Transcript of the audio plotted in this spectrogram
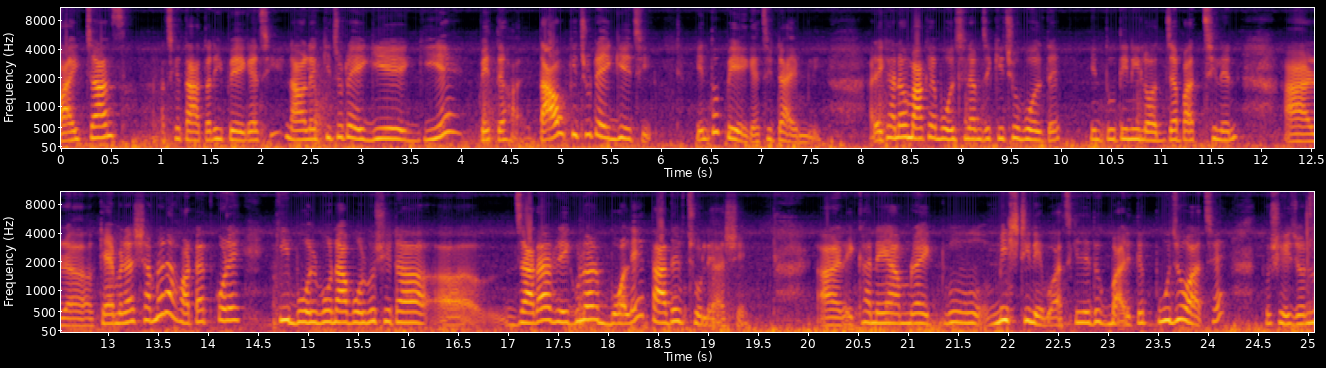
বাই চান্স আজকে তাড়াতাড়ি পেয়ে গেছি, নাহলে কিছুটা এগিয়ে গিয়ে পেতে হয়। তাও কিছুটা এগিয়েছি, কিন্তু পেয়ে গেছি টাইমলি আর এখানেও মাকে বলছিলাম যে কিছু বলতে, কিন্তু তিনি লজ্জা পাচ্ছিলেন। আর ক্যামেরার সামনে না হঠাৎ করে কি বলব না বলব সেটা যারা রেগুলার বলে তাদের চলে আসে। আর এখানে আমরা একটু মিষ্টি নেব। আজকে যেহেতু বাড়িতে পুজো আছে, তো সেই জন্য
